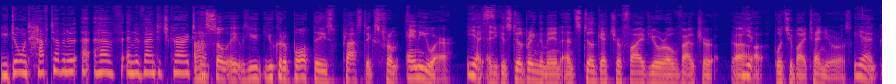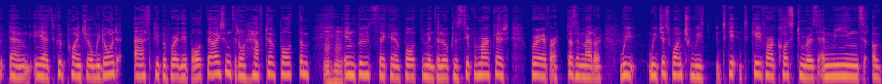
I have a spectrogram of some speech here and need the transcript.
you don't have to have an, uh, have an Advantage Card. Ah, so it, you you could have bought these plastics from anywhere. Yes. And you can still bring them in and still get your five euro voucher uh, Yeah. uh, once you buy 10 euros. Yeah, um, yeah, it's a good point, Joe. We don't ask people where they bought the items. They don't have to have bought them Mm-hmm. in Boots. They can have bought them in the local supermarket, wherever. Doesn't matter. We we just want to, re- to, to give our customers a means of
